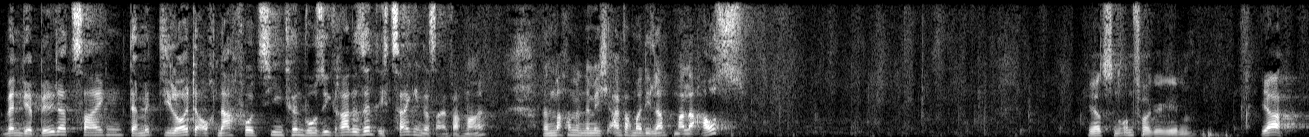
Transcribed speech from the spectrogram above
wenn wir Bilder zeigen, damit die Leute auch nachvollziehen können, wo sie gerade sind. Ich zeige Ihnen das einfach mal. Dann machen wir nämlich einfach mal die Lampen alle aus. Hier hat es einen Unfall gegeben. Ja.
